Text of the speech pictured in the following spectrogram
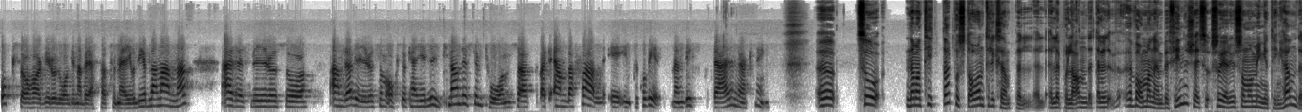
också, har virologerna berättat för mig. Och det är bland annat RS-virus och andra virus som också kan ge liknande symptom. Så att vartenda fall är inte covid, men visst, det är en ökning. Uh, så när man tittar på stan till exempel eller på landet eller var man än befinner sig så, så är det ju som om ingenting händer.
